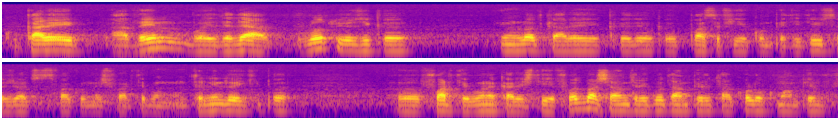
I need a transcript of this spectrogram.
cu care avem, voi vedea lotul, eu zic că e un lot care cred eu că poate să fie competitiv, să joace, să facă un meci foarte bun. Întâlnind o echipă uh, foarte bună care știe fotbal și anul trecut am pierdut acolo cum am pierdut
